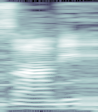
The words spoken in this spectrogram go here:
zombie.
